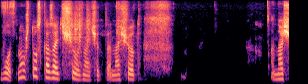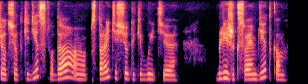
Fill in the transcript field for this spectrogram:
Вот, ну что сказать еще, значит, насчет насчет все-таки детства, да, э, постарайтесь все-таки быть э, ближе к своим деткам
